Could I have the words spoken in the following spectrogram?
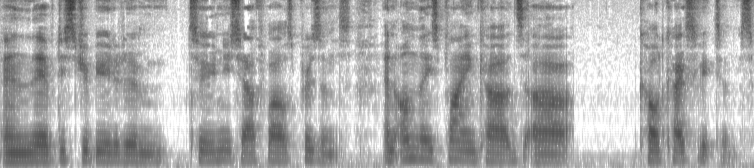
and they've distributed them to New South Wales prisons. And on these playing cards are cold case victims.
